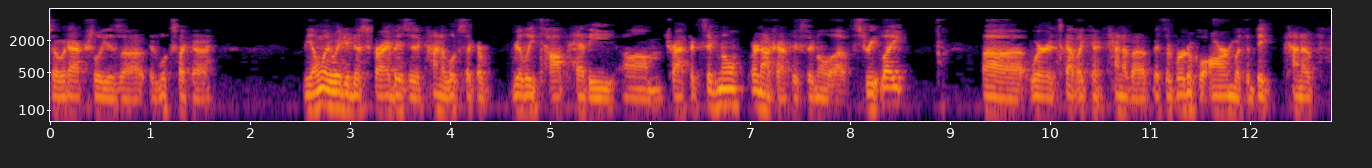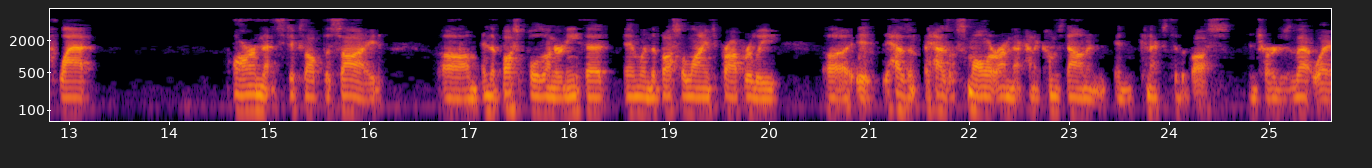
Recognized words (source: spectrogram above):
So it actually is a, it looks like a, the only way to describe it is it kind of looks like a really top heavy, um, traffic signal or not traffic signal, uh, street light, uh, where it's got like a kind of a, it's a vertical arm with a big kind of flat arm that sticks off the side. Um, and the bus pulls underneath it. And when the bus aligns properly, uh, it has a, it has a smaller arm that kind of comes down and, and connects to the bus and charges that way.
